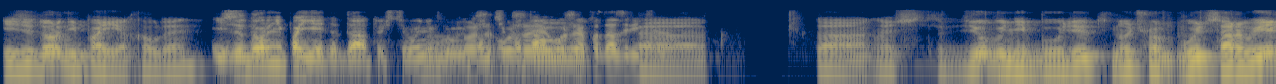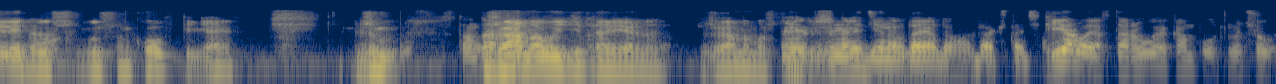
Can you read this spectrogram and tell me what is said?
Изидор не поехал, да? Изидор не поедет, да, то есть его не будет. Уже, Он, типа, уже, там... уже подозрительно. А, так, значит, Дюба не будет. Ну что, будет Сарвелли, да. Глушенков, Пеняев. Джим... Жама выйдет, наверное. Жама, может, ну, Жамалединов, да, я думаю, да, кстати. Первое, второе, компот. Ну, что вы?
